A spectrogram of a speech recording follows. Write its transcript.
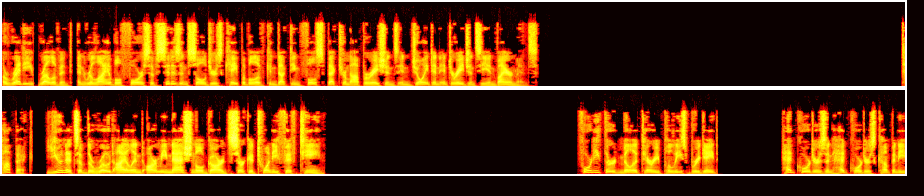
A ready, relevant, and reliable force of citizen soldiers capable of conducting full-spectrum operations in joint and interagency environments. Units of the Rhode Island Army National Guard circa 2015 43rd Military Police Brigade. Headquarters and Headquarters Company,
